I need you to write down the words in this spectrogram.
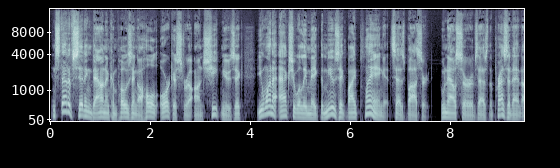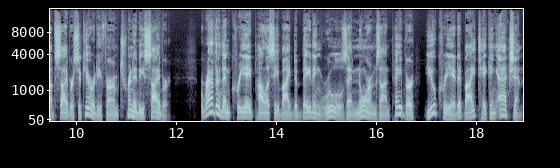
Instead of sitting down and composing a whole orchestra on sheet music, you want to actually make the music by playing it, says Bossert, who now serves as the president of cybersecurity firm Trinity Cyber. Rather than create policy by debating rules and norms on paper, you create it by taking action.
